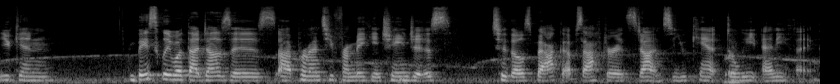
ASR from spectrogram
you can, basically what that does is uh, prevents you from making changes to those backups after it's done. So you can't right. delete anything.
